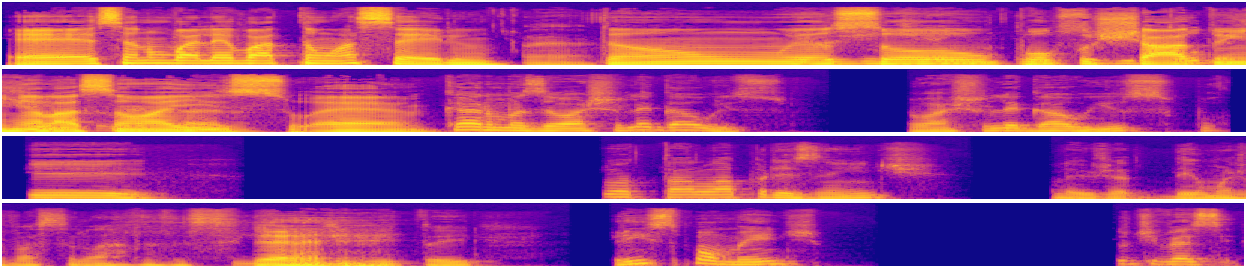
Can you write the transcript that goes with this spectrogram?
é, você não vai levar tão a sério. É. Então eu é sou um pouco chato em jeito, relação né, a isso. É. Cara, mas eu acho legal isso. Eu acho legal isso porque pessoa tá lá presente. Eu já dei umas vaciladas assim, É. admito aí. Principalmente se eu tivesse.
